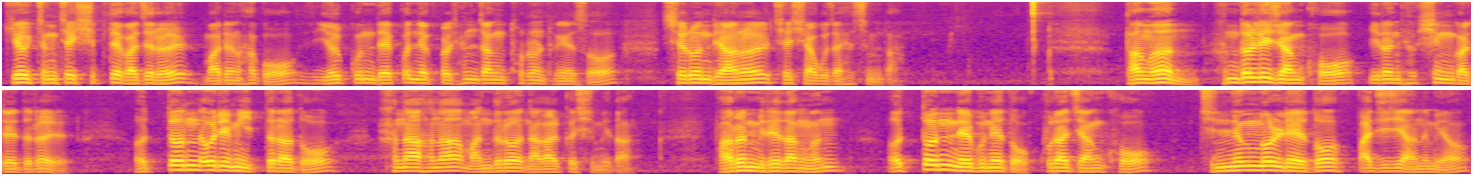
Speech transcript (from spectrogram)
기획 정책 10대 과제를 마련하고 10군데 권역별 현장 토론을 통해서 새로운 대안을 제시하고자 했습니다. 당은 흔들리지 않고 이런 혁신 과제들을 어떤 어려움이 있더라도 하나하나 만들어 나갈 것입니다. 바른미래당은 어떤 내분에도 굴하지 않고 진영 논리에도 빠지지 않으며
